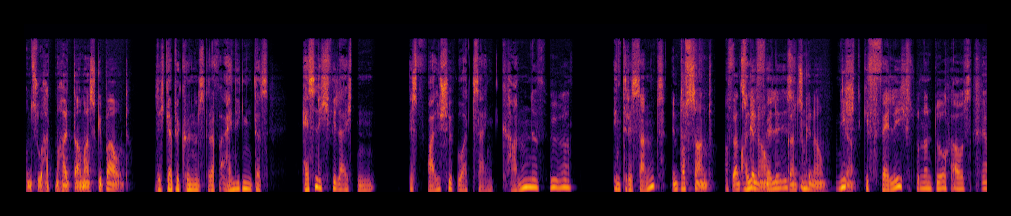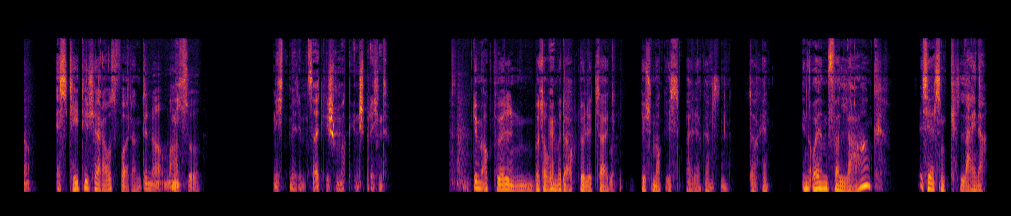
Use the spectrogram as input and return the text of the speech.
Und so hat man halt damals gebaut. Also ich glaube, wir können uns darauf einigen, dass hässlich vielleicht ein, das falsche Wort sein kann dafür. Interessant. Interessant. Auf, auf alle genau, Fälle ist ganz genau. nicht ja. gefällig, sondern durchaus ja ästhetisch herausfordernd. Genau, nicht, so. nicht mehr dem Zeitgeschmack entsprechend. Dem aktuellen, was auch ja. immer der aktuelle Zeitgeschmack ist bei der ganzen Sache. In eurem Verlag ist ja jetzt ein kleiner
